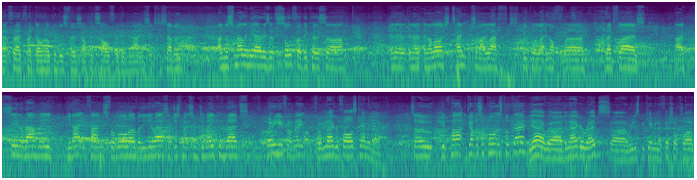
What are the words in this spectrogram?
Betfred. Fred Done opened his first shop in Salford in 1967, and the smell in the air is of sulphur because. Uh, in a, in, a, in a large tent to my left, people are letting off uh, red flares. I've seen around me United fans from all over the US. I've just met some Jamaican Reds. Where are you from, mate? From Niagara Falls, Canada. So you're part. Do you have a supporters club there? Yeah, uh, the Niagara Reds. Uh, we just became an official club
